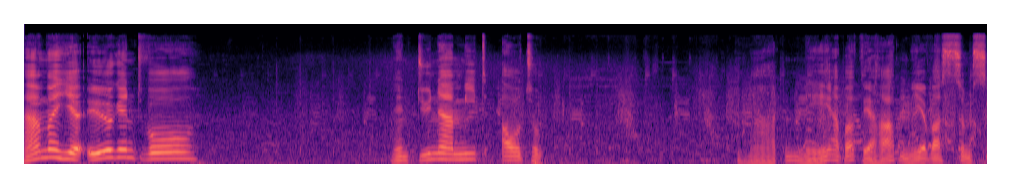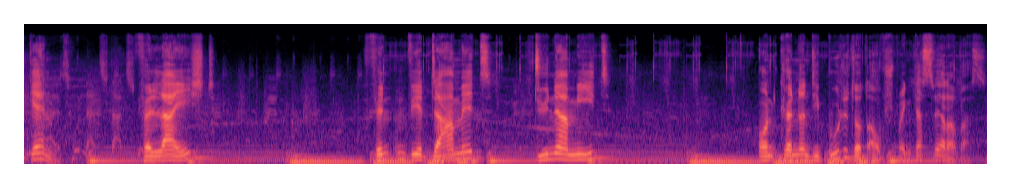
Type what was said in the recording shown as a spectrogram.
Haben wir hier irgendwo einen Dynamitauto... Warten, nee, aber wir haben hier was zum Scannen. Vielleicht finden wir damit Dynamit und können dann die Bude dort aufsprengen. Das wäre doch was.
